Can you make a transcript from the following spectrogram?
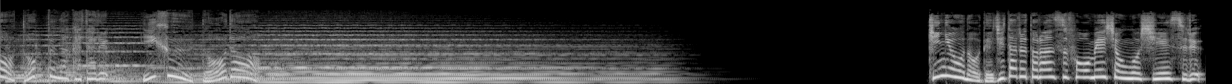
業トップが語る威風堂々企業のデジタルトランスフォーメーションを支援する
